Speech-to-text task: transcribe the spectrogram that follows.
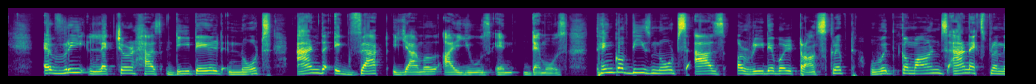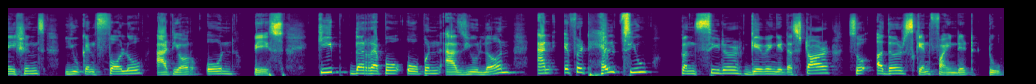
Every lecture has detailed notes and the exact YAML I use in demos. Think of these notes as a readable transcript with commands and explanations you can follow at your own pace. Keep the repo open as you learn and if it helps you, consider giving it a star so others can find it too.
